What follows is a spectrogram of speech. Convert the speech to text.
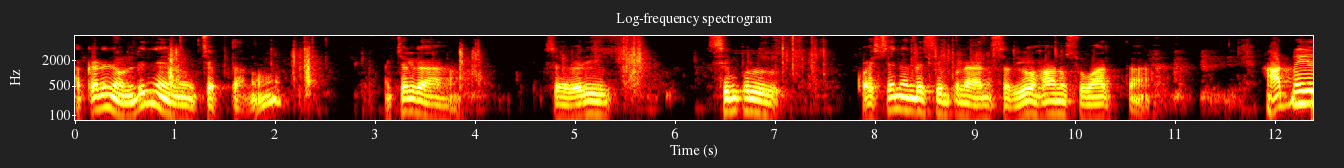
అక్కడే ఉండి నేను చెప్తాను. యాక్చువల్గా it's very simple question and simple answer యోహాను సువార్త ఆత్మయే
